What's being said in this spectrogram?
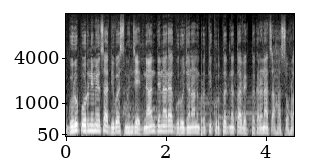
गुरुपौर्णिमेचा दिवस म्हणजे ज्ञान देणाऱ्या गुरुजनांप्रती कृतज्ञता व्यक्त करण्याचा हा सोहळा.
